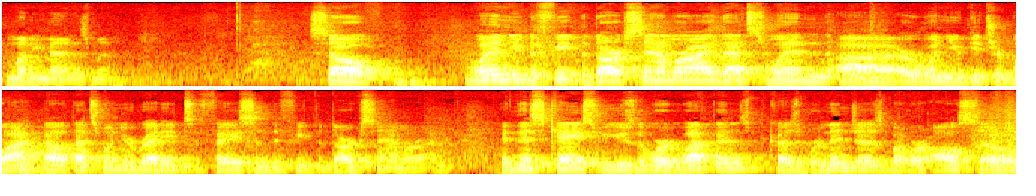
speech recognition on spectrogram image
money management? So when you defeat the Dark Samurai, that's when, uh, or when you get your black belt, that's when you're ready to face and defeat the Dark Samurai. In this case, we use the word weapons because we're ninjas, but we're also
